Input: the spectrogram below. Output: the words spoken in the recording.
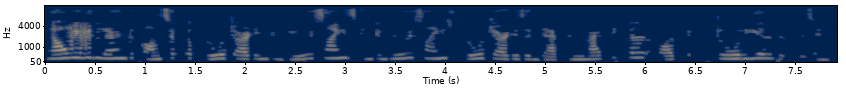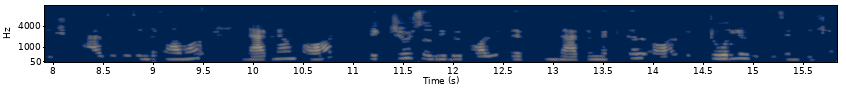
Now we will learn the concept of flow chart in computer science. In computer science, flow chart is a mathematical or pictorial representation as it is in the form of diagram or picture. So we will call it mathematical or pictorial representation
